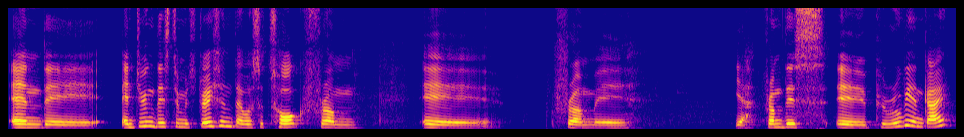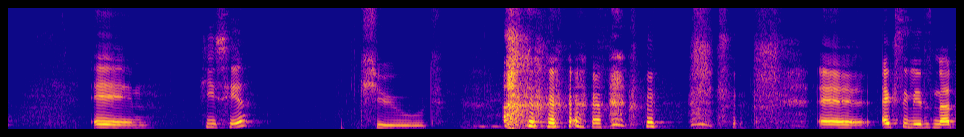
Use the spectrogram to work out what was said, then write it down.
And uh, and during this demonstration, there was a talk from from uh, yeah from this uh, Peruvian guy. Um, he's here. Cute. Uh, actually, it's not.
